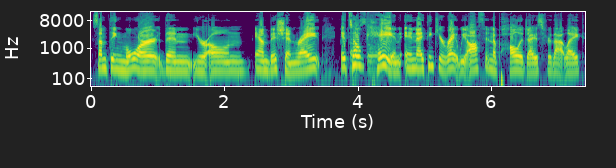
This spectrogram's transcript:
something more than your own ambition, right? It's Absolutely. okay. And and I think you're right. We often apologize for that like,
